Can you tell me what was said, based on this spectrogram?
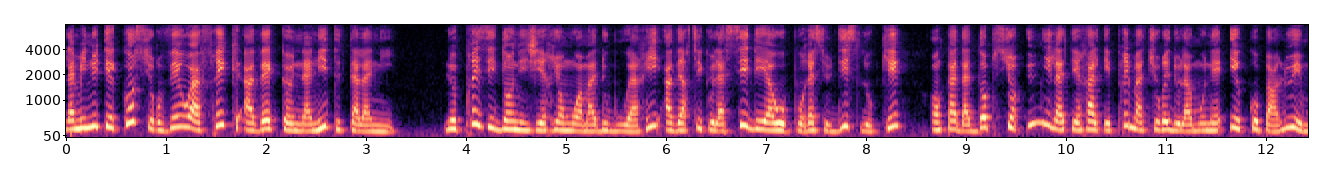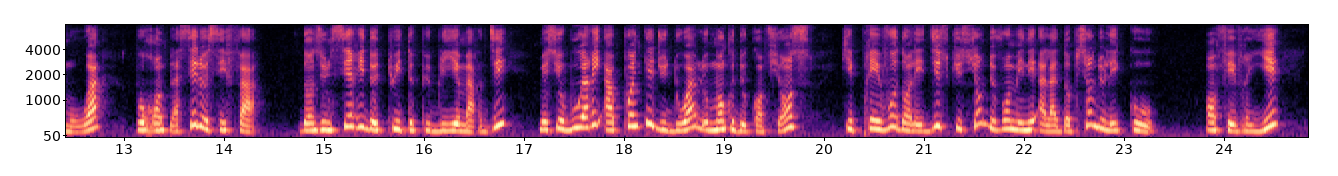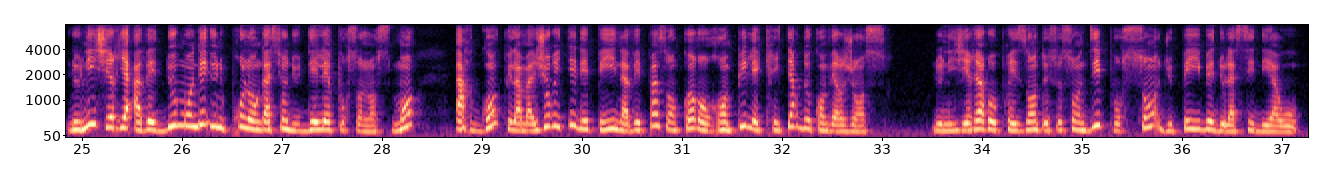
La Minute Éco sur VO Afrique avec Nanit Talani. Le président nigérian Muhammadu Buhari avertit que la CDAO pourrait se disloquer en cas d'adoption unilatérale et prématurée de la monnaie éco par l'UMOA pour remplacer le CFA. Dans une série de tweets publiés mardi, M. Buhari a pointé du doigt le manque de confiance qui prévaut dans les discussions devant mener à l'adoption de l'éco. En février, le Nigeria avait demandé une prolongation du délai pour son lancement, arguant que la majorité des pays n'avaient pas encore rempli les critères de convergence. Le Nigeria représente 70% du PIB de la CDAO.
